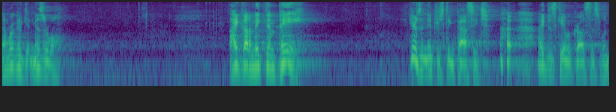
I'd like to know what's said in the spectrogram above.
and we're going to get miserable. I got to make them pay. Here's an interesting passage. I just came across this one.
